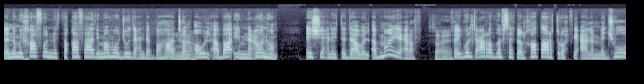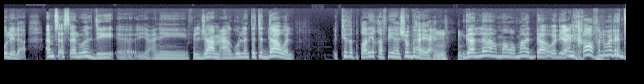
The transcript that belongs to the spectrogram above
لأنهم يخافوا إنه الثقافة هذه ما موجودة عند أبهاتهم نعم. أو الآباء يمنعونهم إيش يعني تداول الاب ما يعرف صحيح فيقول تعرض نفسك للخطر تروح في عالم مجهول إلى أمس أسأل ولدي آه، يعني في الجامعة أقول له أنت تتداول كذا بطريقة فيها شبهة يعني قال لا ماما ما اتداول يعني خاف الولد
